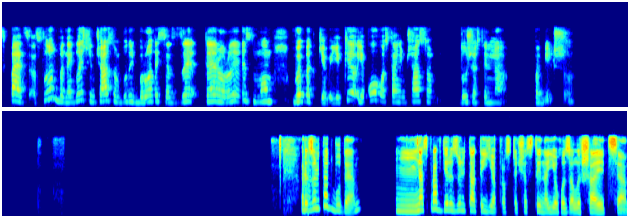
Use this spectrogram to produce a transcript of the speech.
спецслужби найближчим часом будуть боротися з тероризмом випадків, які, якого останнім часом дуже сильно побільшало? Результат буде. Насправді результати є, просто частина його залишається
